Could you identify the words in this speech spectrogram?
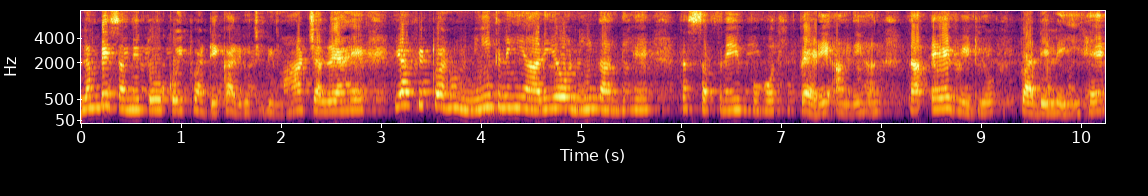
ਲੰਬੇ ਸਮੇਂ ਤੋਂ ਕੋਈ ਤੁਹਾਡੇ ਘਰ ਵਿੱਚ ਬਿਮਾਰ ਚੱਲ ਰਿਹਾ ਹੈ, ਜਾਂ ਫਿਰ ਤੁਹਾਨੂੰ ਨੀਂਦ ਨਹੀਂ ਆ ਰਹੀ ਹੈ ਔਰ ਨੀਂਦ ਆਉਂਦੀ ਹੈ, ਤਾਂ ਸੁਪਨੇ ਬਹੁਤ ਹੀ ਭੈੜੇ ਆਉਂਦੇ ਹਨ। ਤਾਂ ਇਹ ਵੀਡੀਓ ਤੁਹਾਡੇ ਲਈ ਹੈ।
